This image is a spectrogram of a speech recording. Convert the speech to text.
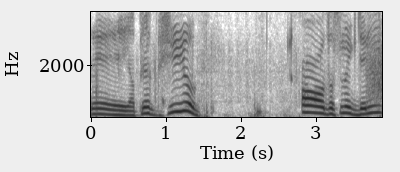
Ee, yapacak bir şey yok. Aa odasına gidelim.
